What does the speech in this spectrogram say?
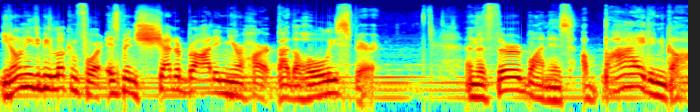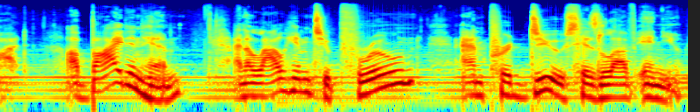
you don't need to be looking for it, it's been shed abroad in your heart by the Holy Spirit. And the third one is abide in God, abide in Him, and allow Him to prune and produce His love in you.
